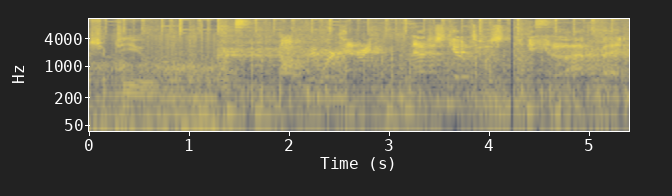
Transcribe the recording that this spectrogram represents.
Airship to you. Good work, Henry. Now just get him to us. He'll get you alive and back.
